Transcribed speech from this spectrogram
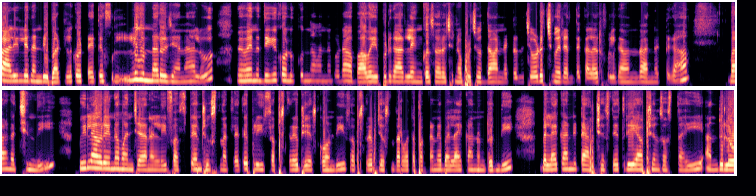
ఖాళీ లేదండి. బట్టల కొట్టు అయితే ఫుల్గా ఉన్నారు జనాలు. మేమైనా దిగి కొనుక్కుందామన్నా కూడా బాబాయ్ ఇప్పుడు కాదులే ఇంకోసారి వచ్చినప్పుడు చూద్దాం అన్నట్టుంది. చూడొచ్చు మీరు ఎంత కలర్ఫుల్గా ఉందో అన్నట్టుగా. బాగా నచ్చింది. వీళ్ళు ఎవరైనా మన ఛానల్ని ఫస్ట్ టైం చూస్తున్నట్లయితే ప్లీజ్ సబ్స్క్రైబ్ చేసుకోండి. సబ్స్క్రైబ్ చేసిన తర్వాత పక్కనే బెల్ ఐకాన్ ఉంటుంది. బెల్ ఐకాన్ని ట్యాప్ చేస్తే త్రీ ఆప్షన్స్ వస్తాయి. అందులో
